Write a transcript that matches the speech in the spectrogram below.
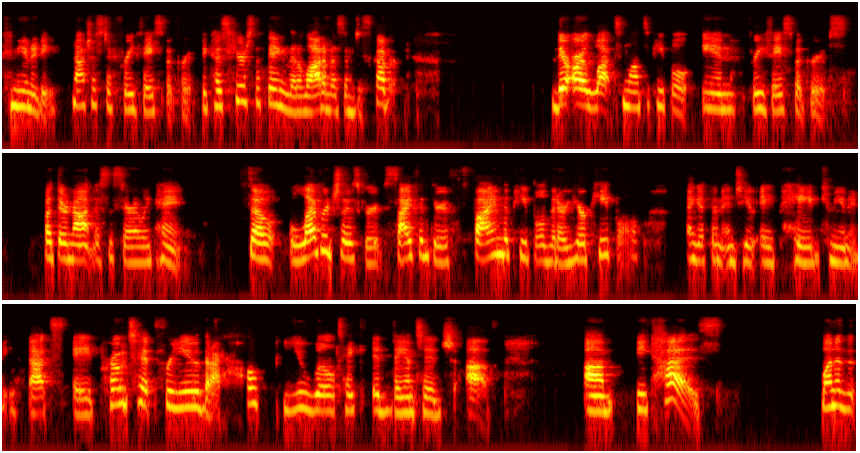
community, not just a free Facebook group. Because here's the thing that a lot of us have discovered there are lots and lots of people in free Facebook groups, but they're not necessarily paying. So leverage those groups, siphon through, find the people that are your people and get them into a paid community. That's a pro tip for you that I hope you will take advantage of. Um, because one of the,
